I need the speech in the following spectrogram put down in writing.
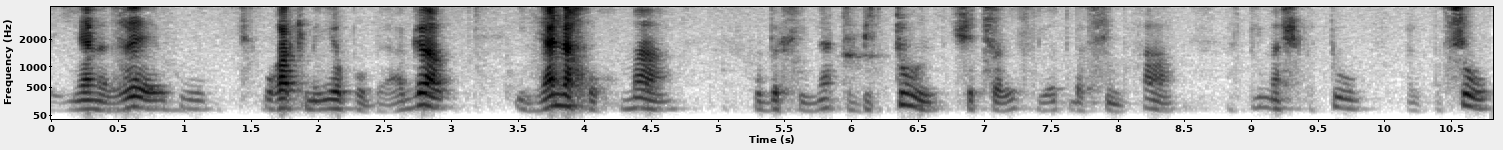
בעניין הזה, הוא, הוא רק מעיר פה באגב, עניין החוכמה הוא בחינת ביטול שצריך להיות בשמחה על פי מה שכתוב על פסוק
